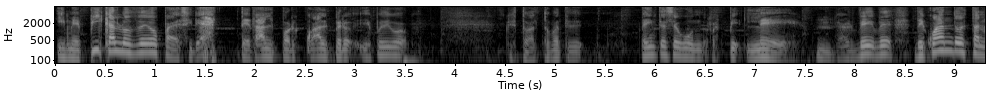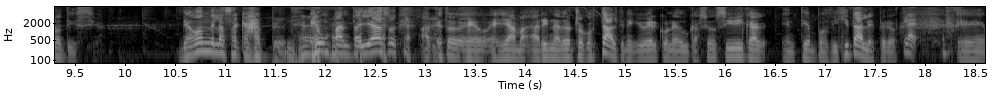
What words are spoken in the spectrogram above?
y me pican los dedos para decir este tal por cual, pero y después digo, Cristóbal, tómate 20 segundos, lee. Mm. A ver, ve- ve, ¿De cuándo esta noticia? ¿De dónde la sacaste? ¿Es un pantallazo? Ah, Esto es, es ya ma- harina de otro costal, tiene que ver con educación cívica en tiempos digitales, pero, Claro. eh,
